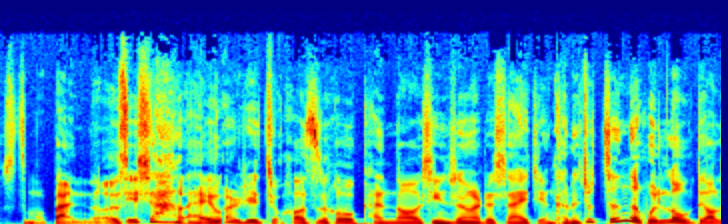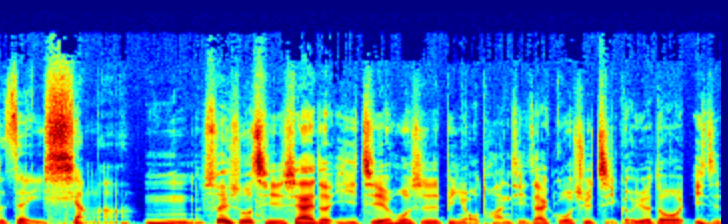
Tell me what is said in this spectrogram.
怎么办呢？接下来二月九号之后看到新生儿的筛检，可能就真的会漏掉了这一项啊。嗯，所以说其实现在的医界或是病友团体在过去。去几个月都一直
